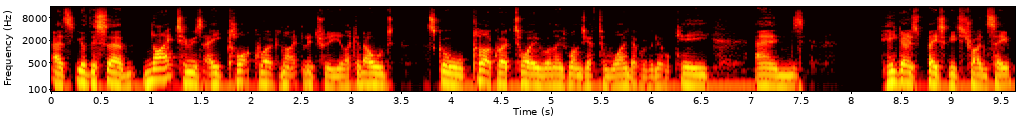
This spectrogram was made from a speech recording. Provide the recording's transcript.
as you're this um, knight who is a clockwork knight, literally like an old school clockwork toy, one of those ones you have to wind up with a little key, and he goes basically to try and save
